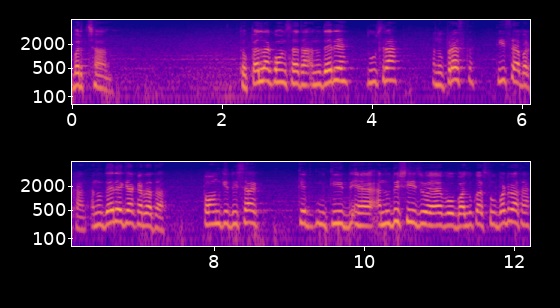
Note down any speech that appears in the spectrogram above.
बरछान। तो पहला कौन सा था? अनुदैर्य दूसरा, अनुप्रस्थ। तीसरा बरखान। अनुदैर्य क्या कर रहा था? पवन की दिशा के, की अनुदिशी जो है वो बालू का स्तूप बढ़ रहा था,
